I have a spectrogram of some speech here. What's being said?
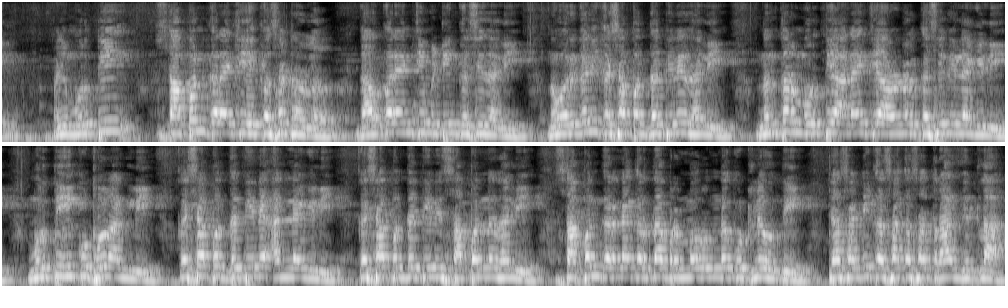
म्हणजे मूर्ती स्थापन करायची हे कसं ठरलं? गावकऱ्यांची मिटिंग कशी झाली? वर्गणी कशा पद्धतीने झाली? नंतर मूर्ती आणायची ऑर्डर कशी दिल्या गेली? मूर्ती ही कुठून आणली? कशा पद्धतीने आणल्या गेली? कशा पद्धतीने स्थापन झाली? स्थापन करण्याकरता ब्रह्मवृंद कुठले होते? त्यासाठी कसा कसा त्रास घेतला?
